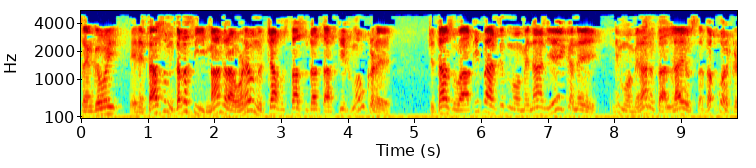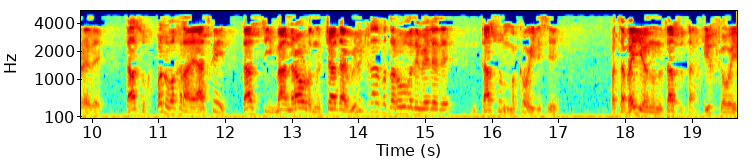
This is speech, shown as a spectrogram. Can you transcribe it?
څنګه وای ان تاسو دغه ایمان راوړو نو چا خو تاسو دا تحقیق مو کړی چې تاسو واقعي په حقیقت مؤمنان یې کنه یعنی مؤمنانو ته الله یو سبق ورکړی دی تاسو خپل وخت را یاد کړئ تاسو چې ایمان راوړ نو چا دا ویل چې په دروغ دی ویلې دی تاسو مکه ویل سي فتبینوا تاسو تحقیق کوئ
